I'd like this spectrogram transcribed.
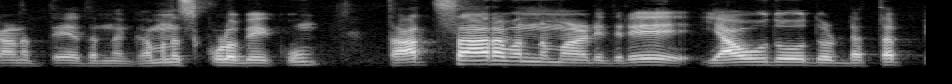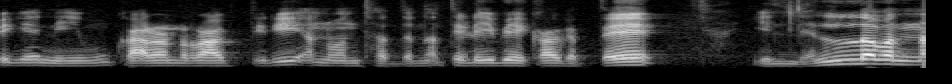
ಕಾಣುತ್ತೆ, ಅದನ್ನು ಗಮನಿಸ್ಕೊಳ್ಬೇಕು. ತಾತ್ಸಾರವನ್ನು ಮಾಡಿದರೆ ಯಾವುದೋ ದೊಡ್ಡ ತಪ್ಪಿಗೆ ನೀವು ಕಾರಣರಾಗ್ತೀರಿ ಅನ್ನುವಂಥದ್ದನ್ನು ತಿಳಿಯಬೇಕಾಗತ್ತೆ ಇಲ್ಲೆಲ್ಲವನ್ನ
